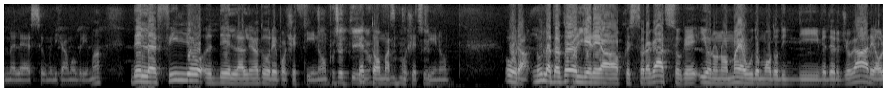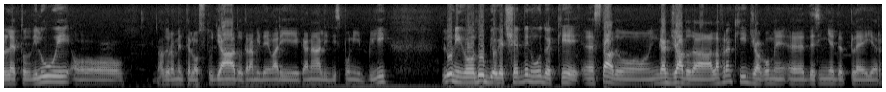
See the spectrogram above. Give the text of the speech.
MLS, come dicevamo prima, del figlio dell'allenatore Pocettino, Pocettino. che è Thomas mm-hmm, Pocettino. Sì. Ora, nulla da togliere a questo ragazzo che io non ho mai avuto modo di, di vedere giocare, ho letto di lui, ho, naturalmente l'ho studiato tramite i vari canali disponibili L'unico dubbio che ci è venuto è che è stato ingaggiato dalla franchigia come eh, designated player,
